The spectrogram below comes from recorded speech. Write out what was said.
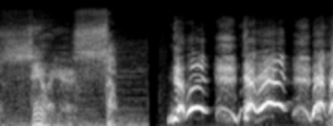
serious.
